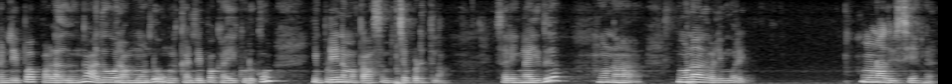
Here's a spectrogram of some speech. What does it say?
கண்டிப்பாக பழகுங்க. அது ஒரு அமௌண்ட்டு உங்களுக்கு கண்டிப்பாக கை கொடுக்கும். இப்படியே நம்ம காசை மிச்சப்படுத்தலாம். சரிங்களா? இது மூணா மூணாவது வழிமுறை. மூணாவது விஷயங்கள்.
